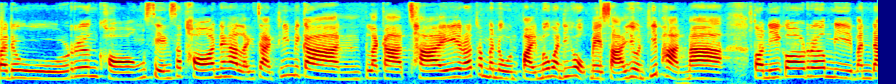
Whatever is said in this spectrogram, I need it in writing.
มาดูเรื่องของเสียงสะท้อนนะคะหลังจากที่มีการประกาศใช้รัฐธรรมนูญไปเมื่อวันที่ 6 เมษายนที่ผ่านมา ตอนนี้ก็เริ่มมีบรรด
